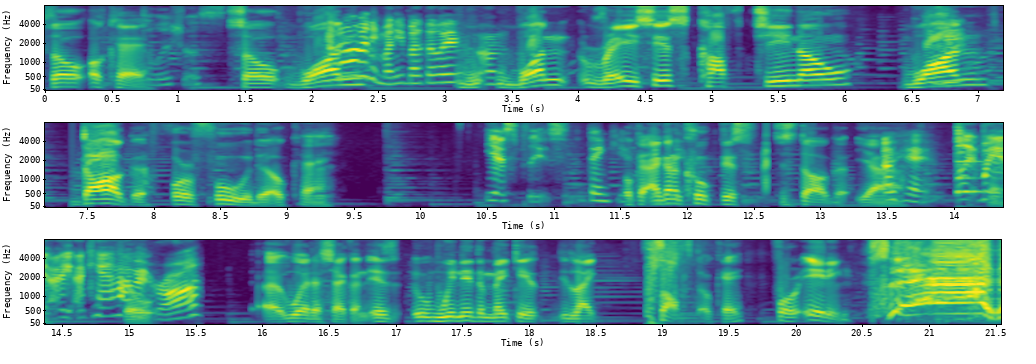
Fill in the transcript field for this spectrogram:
So okay. delicious. So one. I don't have any money, by the way. Um, one racist cappuccino, one dog for food. Okay. yes, please. Thank you. Okay, I'm gonna you. cook this this dog. Yeah. Okay. Wait, wait. I, I can't have So- it raw. Uh, wait a second. Is we need to make it like soft, okay, for eating. I,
